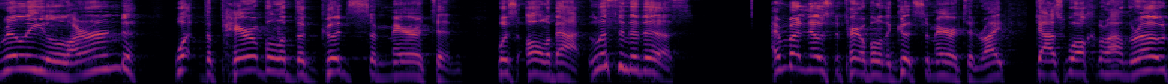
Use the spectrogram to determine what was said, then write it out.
really learned what the parable of the Good Samaritan was all about. Listen to this. Everybody knows the parable of the Good Samaritan, right? Guys walking around the road,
